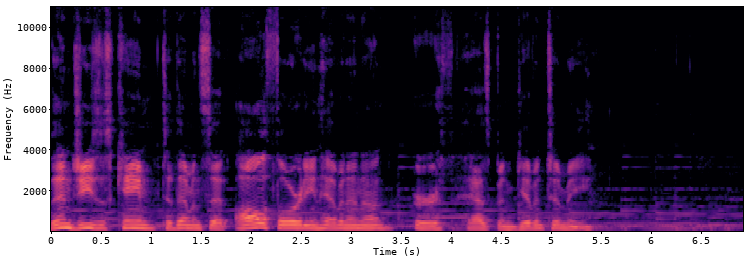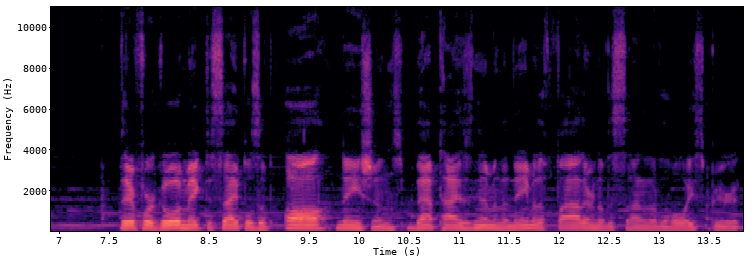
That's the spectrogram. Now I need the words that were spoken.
Then Jesus came to them and said, All authority in heaven and on earth has been given to me. Therefore, go and make disciples of all nations, baptizing them in the name of the Father and of the Son and of the Holy Spirit,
